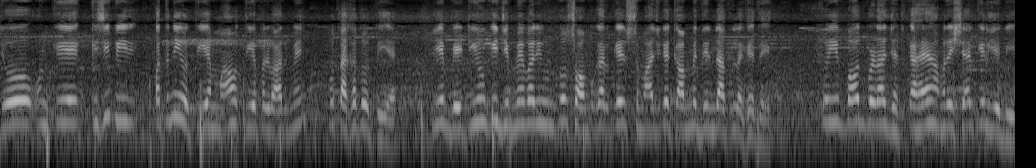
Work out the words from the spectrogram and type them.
जो उनके किसी भी पत्नी होती है माँ होती है परिवार में वो ताकत होती है ये बेटियों की जिम्मेवारी उनको सौंप करके समाज के काम में दिन रात लगे थे। तो ये बहुत बड़ा झटका है हमारे शहर के लिए भी।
